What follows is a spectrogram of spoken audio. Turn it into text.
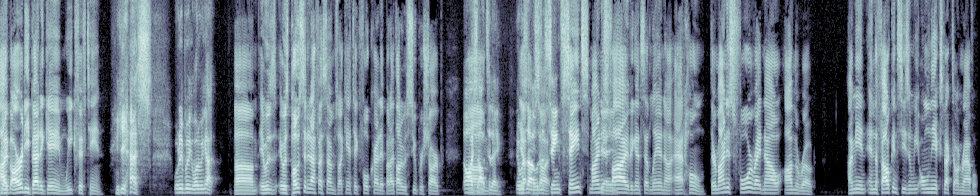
i've already bet a game week 15 yes. What do we what do we got? Um it was it was posted in fsm so i can't take full credit but i thought it was super sharp. Oh i saw it um, today it was, yep, uh, was it Saints? Saints minus yeah, five yeah. against Atlanta at home. They're minus four right now on the road. I mean, in the Falcon season, we only expect to unravel.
